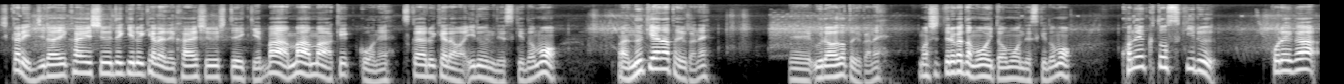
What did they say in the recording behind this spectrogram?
しっかり地雷回収できるキャラで回収していけば、まあまあ結構ね、使えるキャラはいるんですけども、まあ、抜け穴というかね、えー裏技というかね、もう知ってる方も多いと思うんですけども、コネクトスキル、これが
